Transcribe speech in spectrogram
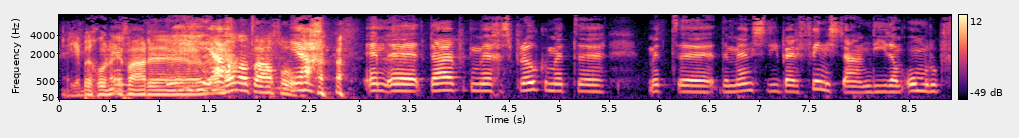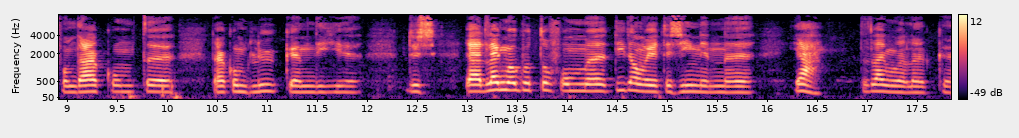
Ja, je bent gewoon een En- ervaren Ja. man aan tafel. Ja, en eh, daar heb ik me gesproken met, eh, met eh, de mensen die bij de finish staan. Die dan omroepen van daar komt, eh, daar komt Luc. En die, eh, dus ja, het lijkt me ook wel tof om eh, die dan weer te zien. En eh, ja, dat lijkt me wel leuk. eh.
